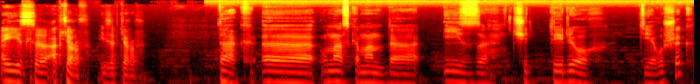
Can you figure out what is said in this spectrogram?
Э, Из э, актеров, из актеров. Так, э, у нас команда из четырех девушек.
